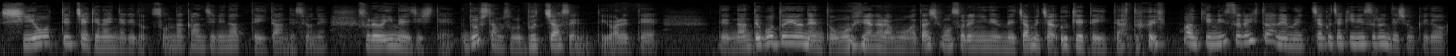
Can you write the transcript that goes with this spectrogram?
仕様って言っちゃいけないんだけどそんな感じになっていたんですよね。それをイメージして「どうしたのそのブッチャー線」って言われてでなんてこと言うねんと思いながらもう私もそれにねめちゃめちゃ受けていたという。まあ気にする人はねめちゃくちゃ気にするんでしょうけど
